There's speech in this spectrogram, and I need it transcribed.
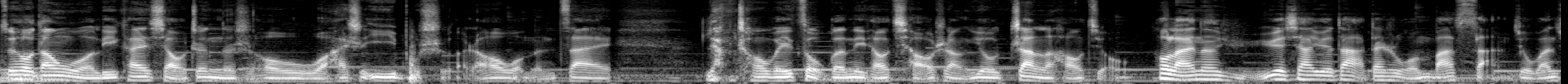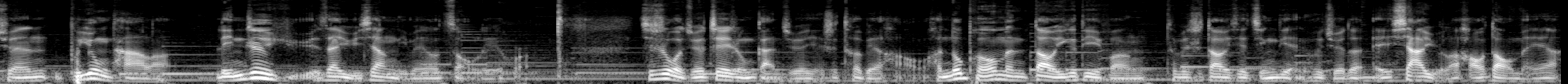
最后，当我离开小镇的时候，我还是依依不舍。然后我们在梁朝伟走过的那条桥上又站了好久。后来呢，雨越下越大，但是我们把伞就完全不用它了。淋着雨在雨巷里面又走了一会儿。其实我觉得这种感觉也是特别好。很多朋友们到一个地方，特别是到一些景点，会觉得哎下雨了，好倒霉啊。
